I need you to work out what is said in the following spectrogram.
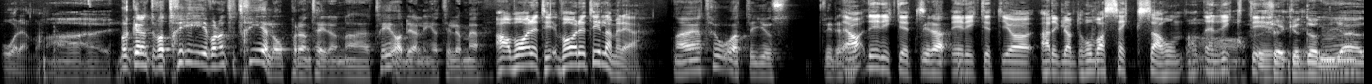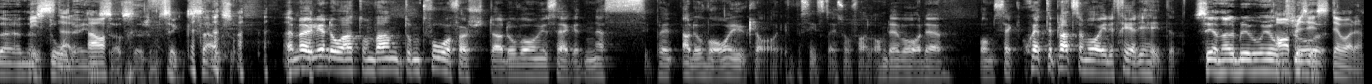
åren? Va? Nej. Brukar det inte vara tre, var det inte tre lopp på den tiden? Eh, Tre avdelningar till och med. Ja, var det, till, var det till och med det? Nej, jag tror att det just vid det här. Ja, det är riktigt. Det är riktigt. Jag hade glömt. Hon var sexa. Hon, hon en riktig... Försöker dölja Mm. hennes dåliga där. Ja. insatser som sexa alltså. Men möjligen då att hon vann de två första, då var hon ju säkert näst... Ja, då var hon ju klar inför sista i så fall. Om det var det... Om sex, sjätteplatsen var i det tredje heatet. Senare blev hon ju Ja, också precis. Det var det.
